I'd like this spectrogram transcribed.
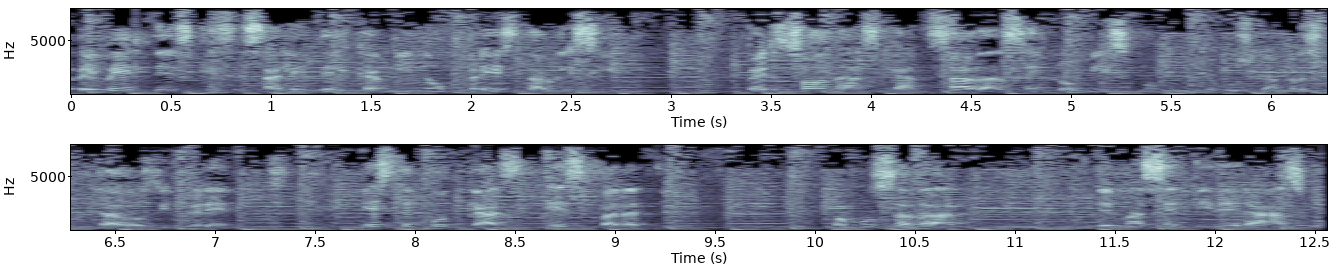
rebeldes que se salen del camino preestablecido, personas cansadas en lo mismo que buscan resultados diferentes. Este podcast es para ti. Vamos a dar temas en liderazgo,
